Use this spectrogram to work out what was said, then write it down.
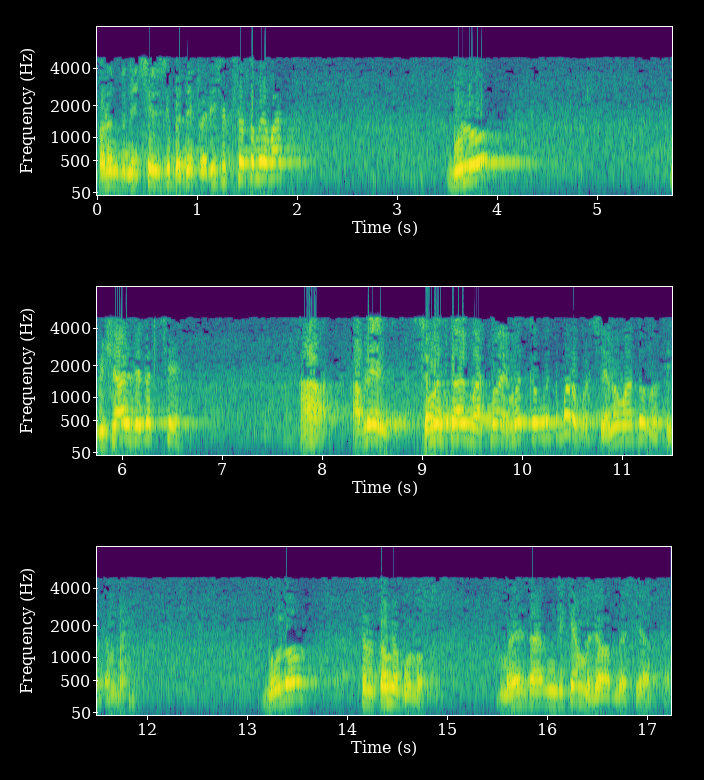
પરંતુ નિશ્ચય વિશે બધે કરી શકશો તમે વાત. બોલો. વિશાળ જગત છે. હા આપણે સમજતા હોય વાતમાં એમ જ કહું તો બરોબર છે એનો વાંધો નથી તમને. બોલો ચલો તમે બોલો. મહેશ સાહેબ કેમ જવાબ નથી આપતા?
